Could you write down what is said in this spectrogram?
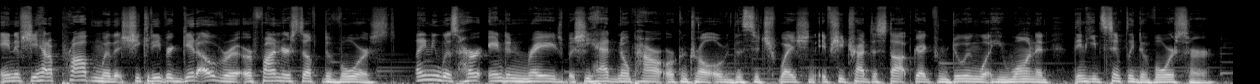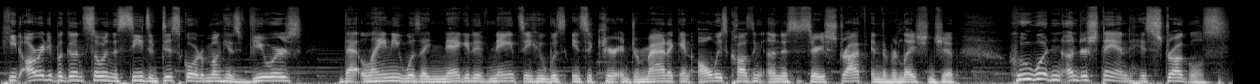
and if she had a problem with it, she could either get over it or find herself divorced. Lainey was hurt and enraged, but she had no power or control over the situation. If she tried to stop Greg from doing what he wanted, then he'd simply divorce her. He'd already begun sowing the seeds of discord among his viewers that Lainey was a negative Nancy who was insecure and dramatic and always causing unnecessary strife in the relationship. Who wouldn't understand his struggles?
